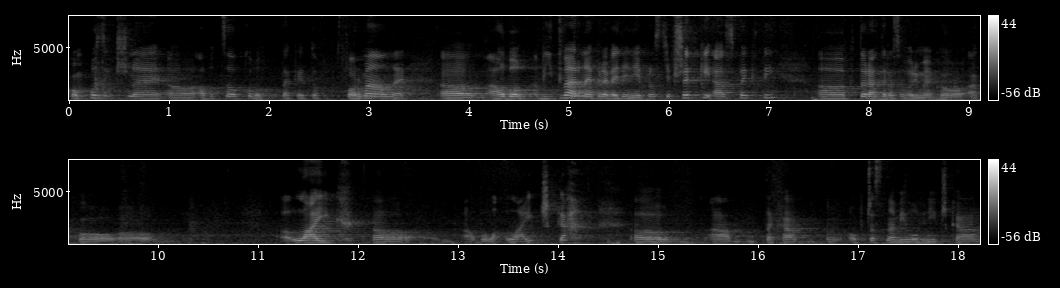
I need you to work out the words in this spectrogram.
kompozičné alebo celkovo takéto formálne alebo výtvarné prevedenie, proste všetky aspekty, ktorá teraz hovorím ako, ako like alebo lajčka a taká občasná milovníčka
